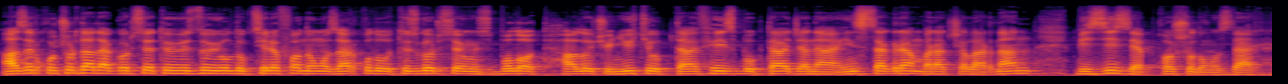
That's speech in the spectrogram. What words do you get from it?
Азыркы учурда да көрсөтүүбүздү уюлдук телефонуңуз аркылуу түзгөрсөңүз болот. Ал үчүн YouTube'да, Facebook'та жана Instagram баракчаларынан бизди издеп кошулуңуздар.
